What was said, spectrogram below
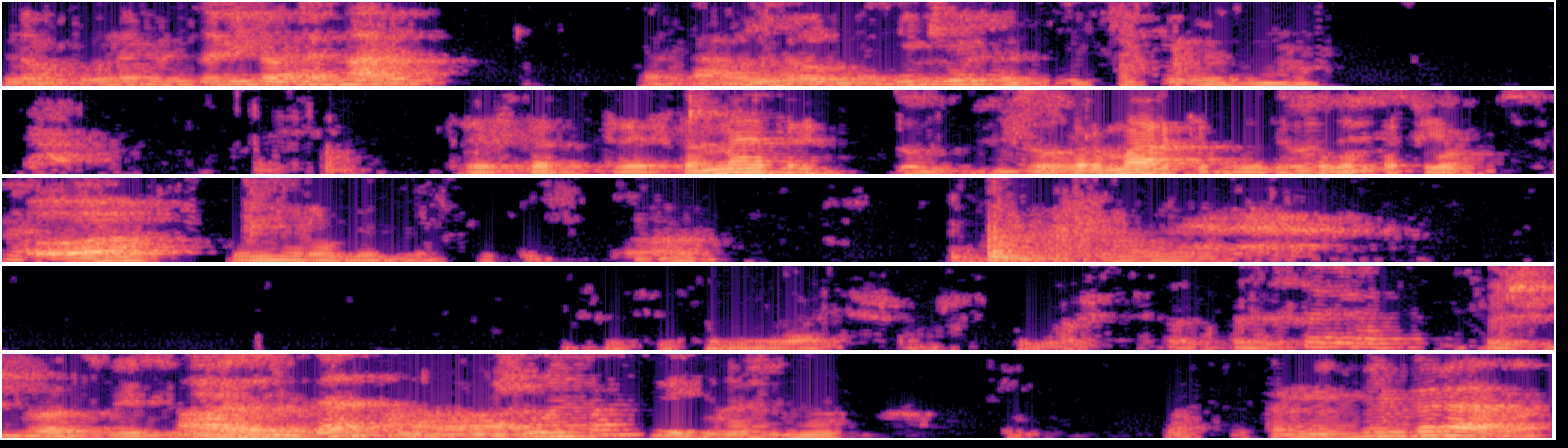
Ну, вони взагалі навіть. Там вже скільки вже, скільки вже змін? 300, 300 метрів. Супермаркет буде коло 200 хатів. Вони роблять. Щось я сумніваюся, що щось побачите. Серйозно. Пише 28 Але метрів. де там? Що не так стоїть, маєш на... Це там одні дерева.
